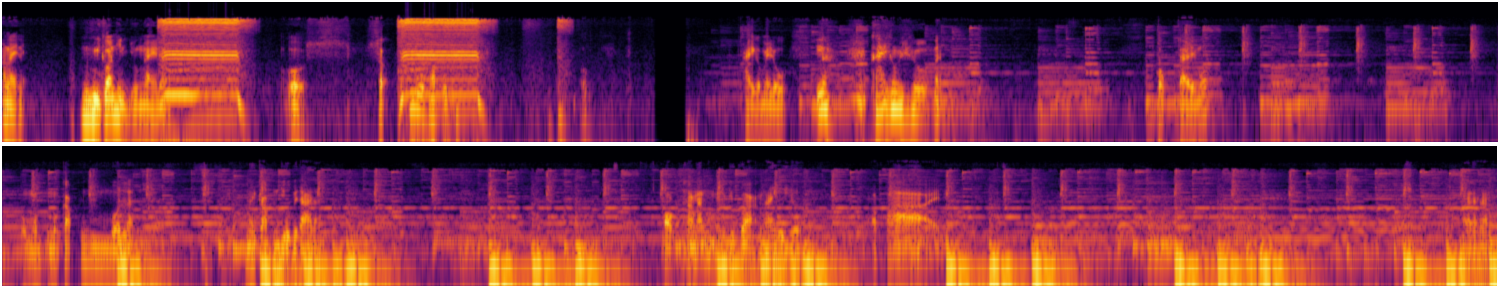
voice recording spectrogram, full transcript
อะไรเนี่ย มีก้อนหินอยู่ข้างในด้วย โอ้ สักครู่ครับผม ใครก็ไม่รู้ใครก็ไม่รู้นะตกใจหมด ผมมต้องกลับบนแล้ว ไม่กลับมันอยู่ไม่ได้แล้วออกทางนั้นดีกว่าง่ายกว่าเยอะ เอาไปมาแล้วครับ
